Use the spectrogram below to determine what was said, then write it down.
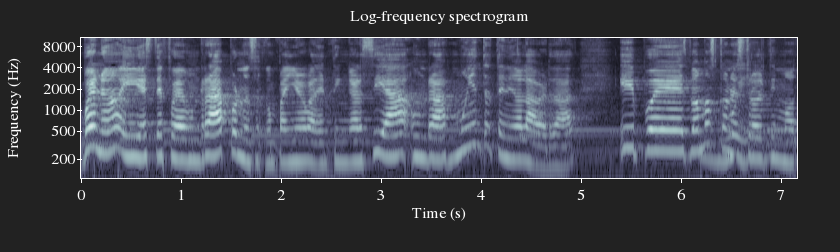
Bueno, y este fue un rap por nuestro compañero Valentín García, un rap muy entretenido la verdad. Y pues vamos con nuestro último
